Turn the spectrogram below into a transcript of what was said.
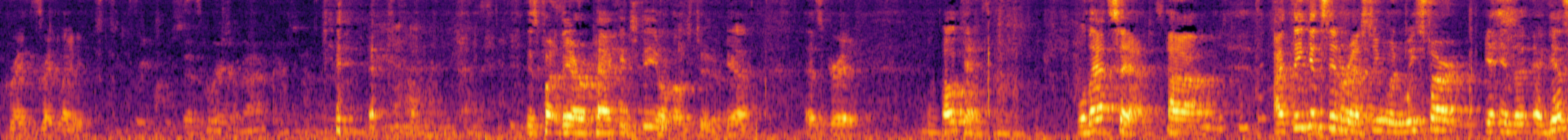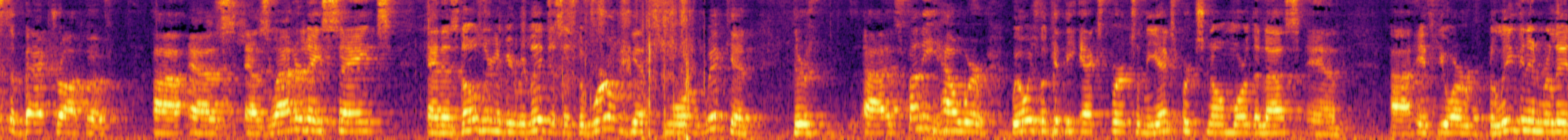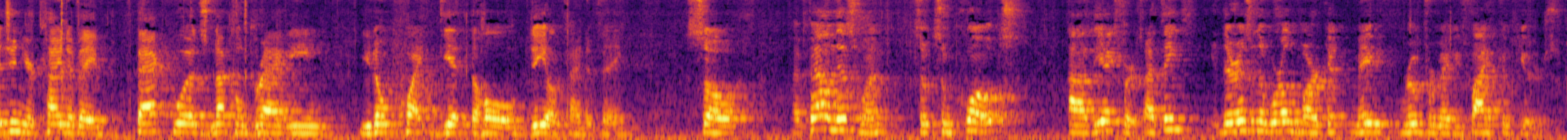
Great, great lady. It's part, they are a package deal, those two. Yeah, that's great. Okay. Well, that said, um, I think it's interesting when we start in the, against the backdrop of uh, as as Latter Day Saints and as those are going to be religious, as the world gets more wicked. There's uh, it's funny how we're we always look at the experts and the experts know more than us. And uh, if you're believing in religion, you're kind of a backwoods knuckle dragging. You don't quite get the whole deal kind of thing. So I found this one. So some quotes. Uh, the experts. I think there is in the world market maybe room for maybe five computers.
